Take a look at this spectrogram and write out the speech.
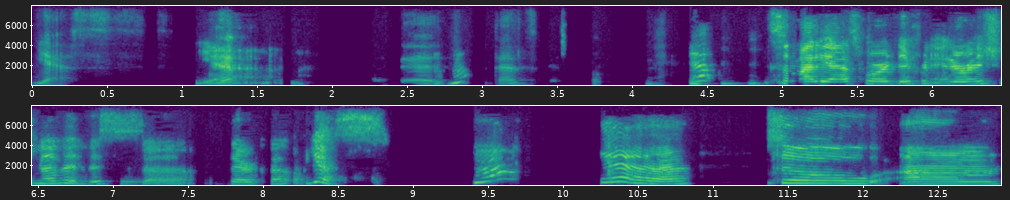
yes Yeah. That's it. Mhm. That's Somebody asked for a different iteration of it. This is uh their cup. Yes. Mhm. Yeah. So um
